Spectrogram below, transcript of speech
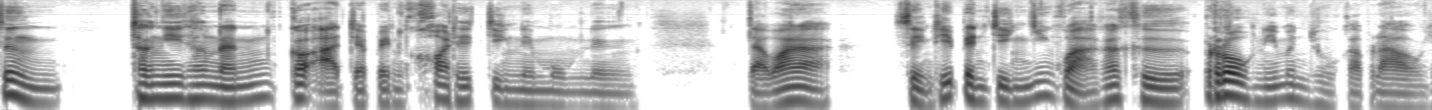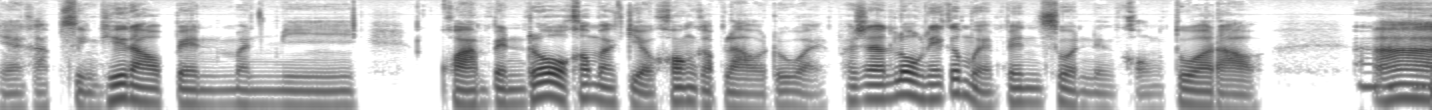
ซึ่งทั้งนี้ทั้งนั้นก็อาจจะเป็นข้อเท็จจริงในมุมหนึ่งแต่ว่า สิ่งที่เป็นจริงยิ่งกว่าก็คือโรคนี้มันอยู่กับเราเนี่ยครับสิ่งที่เราเป็นมันมีความเป็นโรคเข้ามาเกี่ยวข้องกับเราด้วย เพราะฉะนั้นโรคนี้ก็เหมือนเป็นส่วนหนึ่งของตัวเราอ่าฮะ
